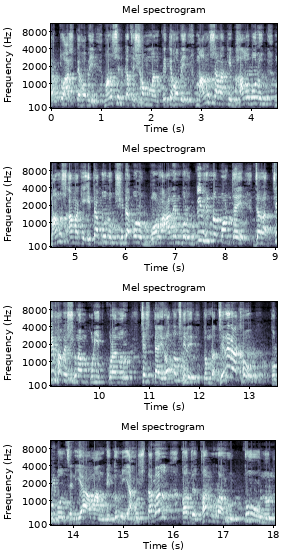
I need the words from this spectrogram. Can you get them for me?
অর্থ আসতে হবে, মানুষের কাছে সম্মান পেতে হবে, মানুষ আমাকে ভালো বলুক, মানুষ আমাকে এটা বলুক, সেটা বলুক, বড় আলেম বলুক, বিভিন্ন পর্যায়ে যারা যেভাবে সুনাম করিয়ে কোরআনোর চেষ্টায় রত ছিলে, তোমরা জেনে রাখো, কবি বলছেন ইয়ামান বিদুনিয়া হুস্তাগাল কদ কাররাহু তুলুল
